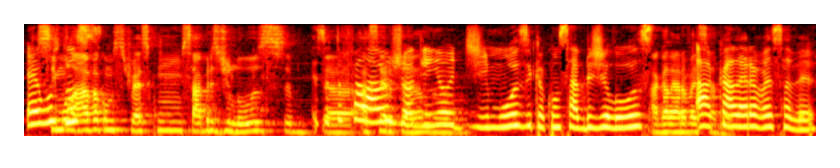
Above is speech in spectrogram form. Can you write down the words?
É simulava dos... como se estivesse com sabres de luz. Se tu falar um acertando. joguinho de música com sabre de luz, A galera vai a saber. galera vai saber.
